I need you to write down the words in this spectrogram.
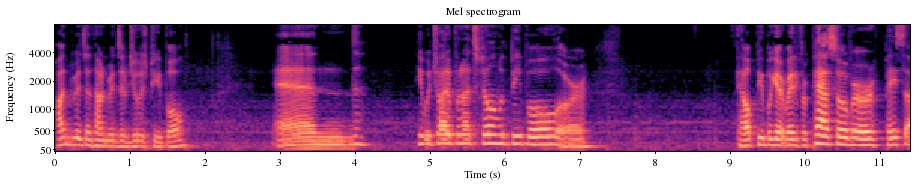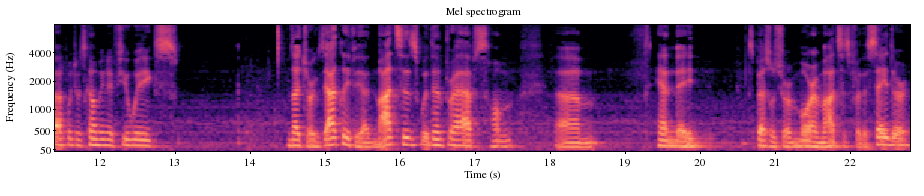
hundreds and hundreds of Jewish people. And he would try to put on tefillin with people or help people get ready for Passover, Pesach, which was coming in a few weeks. I'm not sure exactly if he had matzahs with him, perhaps home um, handmade special more matzahs for the seder,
